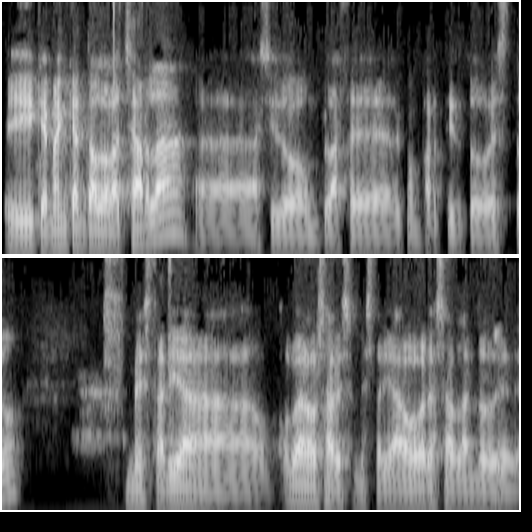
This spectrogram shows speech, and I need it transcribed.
Y que me ha encantado la charla, eh, ha sido un placer compartir todo esto. Me estaría, bueno, sabes, me estaría horas hablando de,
